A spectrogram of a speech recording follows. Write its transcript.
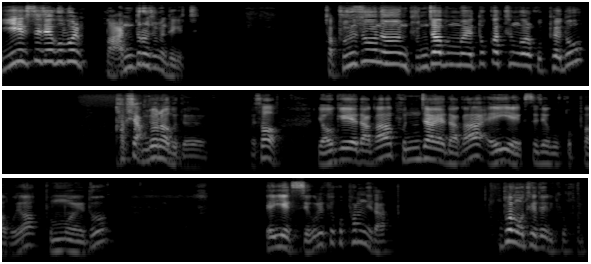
2x제곱을 만들어주면 되겠지. 자, 분수는 분자 분모에 똑같은 걸 곱해도 값이 안 변하거든. 그래서 여기에다가 분자에다가 ax제곱 곱하고요. 분모에도 ax제곱 이렇게 곱합니다. 곱하면 어떻게 돼? 이렇게 곱하면.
